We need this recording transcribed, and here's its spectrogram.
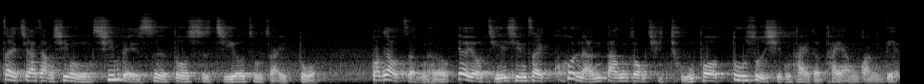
再加上新新北市都是集合住宅多。光要整合，要有决心，在困难当中去突破都市形态的太阳光电。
